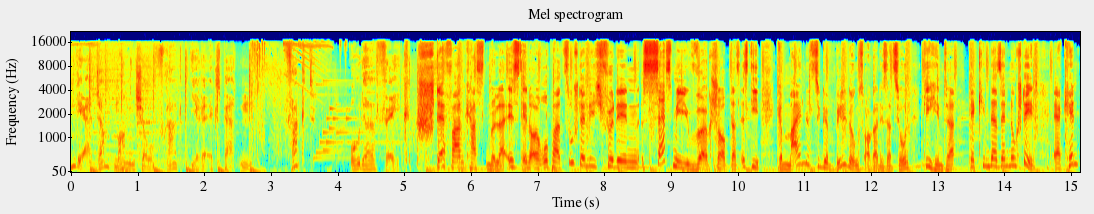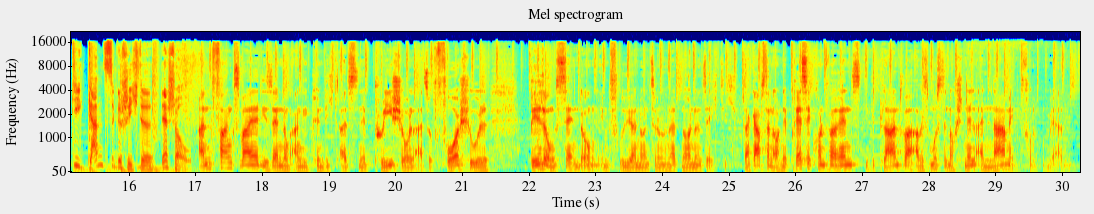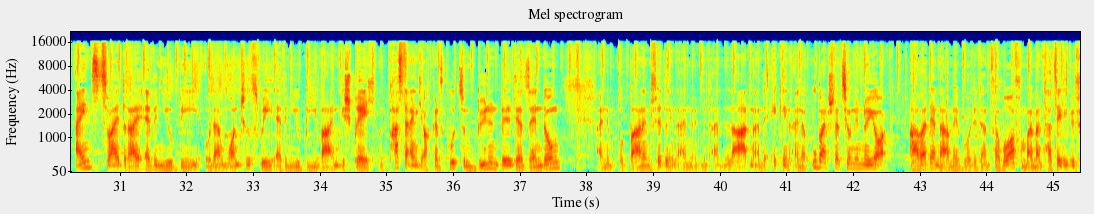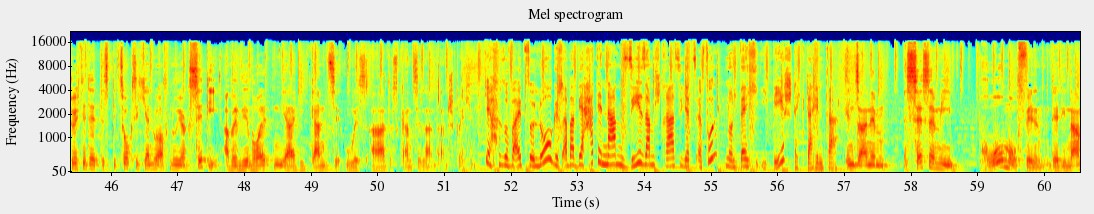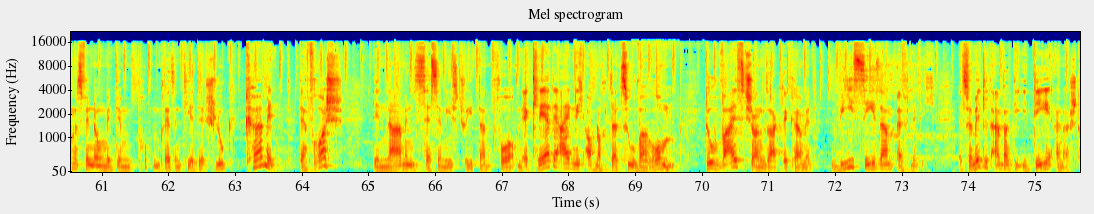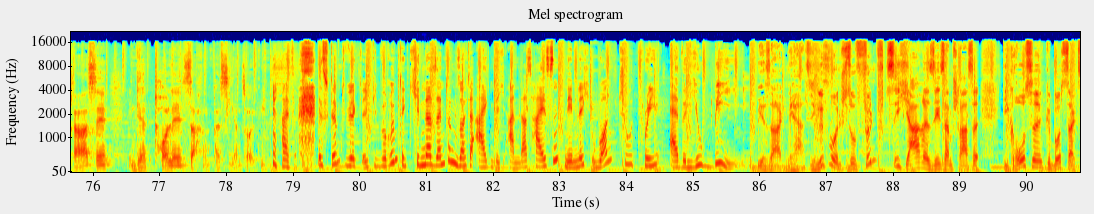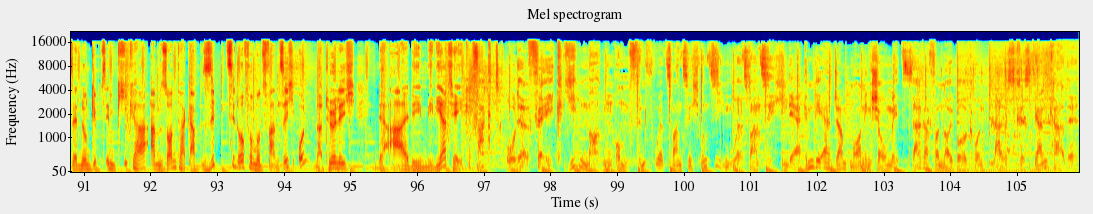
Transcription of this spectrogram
MDR Jump Morning Show fragt ihre Experten. Fakt oder Fake? Stefan Kastenmüller ist in Europa zuständig für den SESMI Workshop. Das ist die gemeinnützige Bildungsorganisation, die hinter der Kindersendung steht. Er kennt die ganze Geschichte der Show. Anfangs war ja die Sendung angekündigt als eine Pre-Show, also Vorschul. Bildungssendung im Frühjahr 1969. Da gab es dann auch eine Pressekonferenz, die geplant war, aber es musste noch schnell ein Name gefunden werden. 123 Avenue B oder 123 Avenue B war im Gespräch und passte eigentlich auch ganz gut zum Bühnenbild der Sendung einem urbanen Viertel in eine, mit einem Laden an der Ecke in einer U-Bahn-Station in New York. Aber der Name wurde dann verworfen, weil man tatsächlich befürchtete, das bezog sich ja nur auf New York City. Aber wir wollten ja die ganze USA, das ganze Land ansprechen. Ja, soweit so logisch. Aber wer hat den Namen Sesamstraße jetzt erfunden und welche Idee steckt dahinter? In seinem Sesame Promo-Film, der die Namensfindung mit dem Puppen präsentierte, schlug Kermit, der Frosch, den Namen Sesame Street dann vor und erklärte eigentlich auch noch dazu, warum. Du weißt schon, sagte Kermit, wie Sesam öffne dich. Es vermittelt einfach die Idee einer Straße, in der tolle Sachen passieren sollten. Also, es stimmt wirklich. Die berühmte Kindersendung sollte eigentlich anders heißen, nämlich 123 Avenue B. Wir sagen herzlichen Glückwunsch zu 50 Jahre Sesamstraße. Die große Geburtstagssendung gibt's im Kika am Sonntag ab 17.25 Uhr und natürlich in der ARD Mediathek. Fakt oder Fake? Jeden Morgen um 5.20 Uhr und 7.20 Uhr in der MDR Jump Morning Show mit Sarah von Neuburg und Lars Christian Kade.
